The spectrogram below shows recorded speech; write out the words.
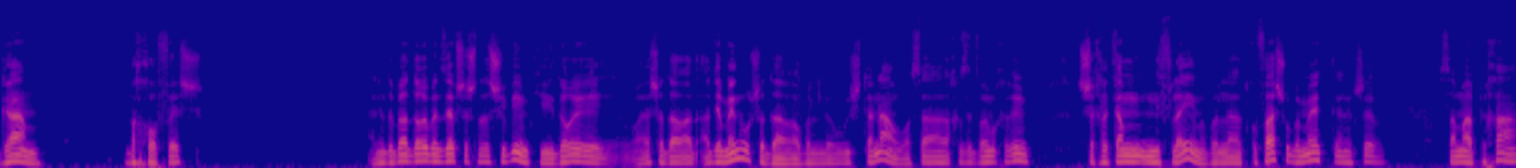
גם בחופש. אני מדבר על דורי בן זאב של שנות ה-70, כי דורי, הוא היה שדר, עד, עד ימינו הוא שדר, אבל הוא השתנה, הוא עשה אחרי זה דברים אחרים, שחלקם נפלאים, אבל התקופה שהוא באמת, אני חושב, עשה מהפכה,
